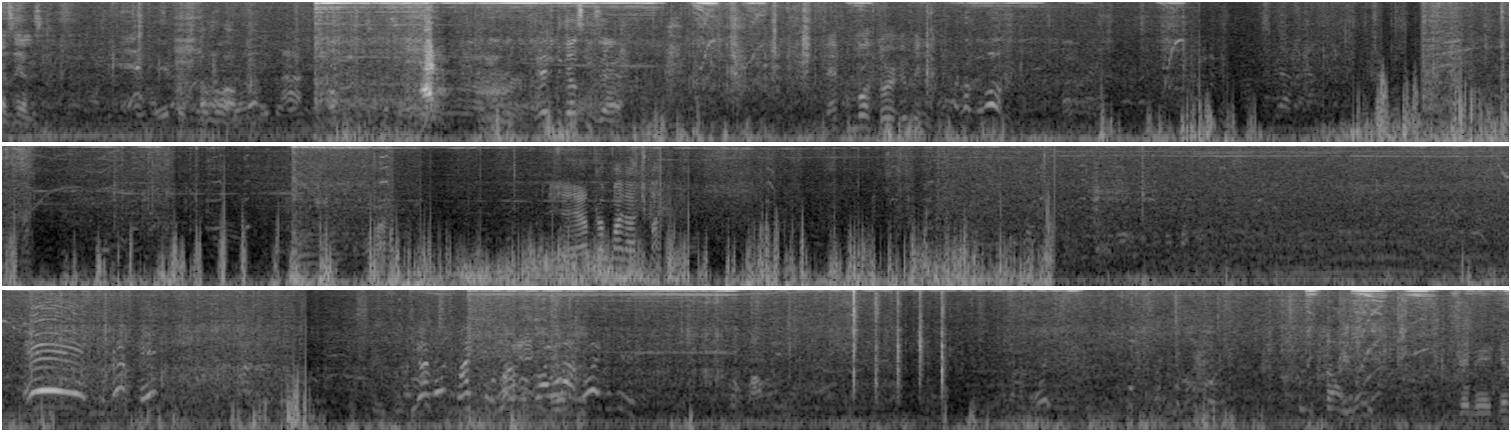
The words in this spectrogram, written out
as hélices. Desde que Deus quiser. Sempre com motor, viu, Birrinho? Já é atrapalhar demais. Ei, já fez. Já é bom demais, pô. Vamos lá, lá, dois, Vinícius. Você vê que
